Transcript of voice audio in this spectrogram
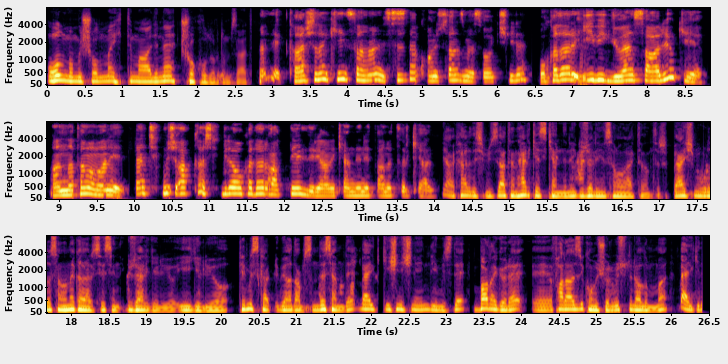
olmamış olma ihtimaline şok olurdum zaten. Hani karşıdaki insan hani siz de konuşsanız mesela o kişiyle o kadar iyi bir güven sağlıyor ki anlatamam hani ben çıkmış ak kaşık bile o kadar ak değildir yani kendini tanıtırken. Ya kardeşim zaten herkes kendini güzel insan olarak tanıtır. Ben şimdi burada sana ne kadar sesin güzel geliyor, iyi geliyor, temiz kalpli bir adamsın desem de belki işin içine indiğimizde bana göre e, farazi konuşuyorum üstüne alınma. Belki de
